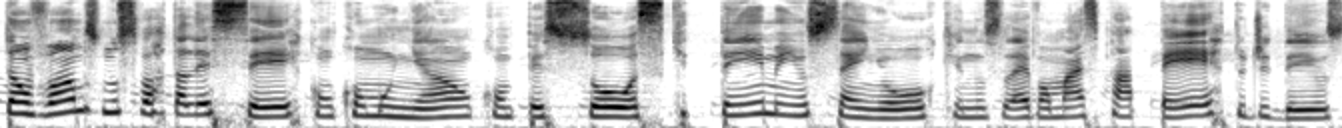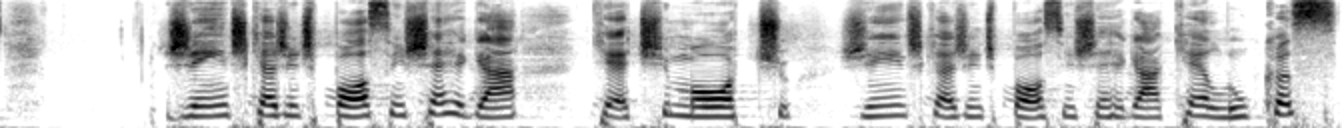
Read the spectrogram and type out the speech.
Então vamos nos fortalecer com comunhão com pessoas que temem o Senhor, que nos levam mais para perto de Deus. Gente que a gente possa enxergar que é Timóteo, gente que a gente possa enxergar que é Lucas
